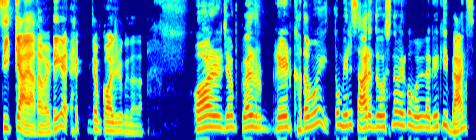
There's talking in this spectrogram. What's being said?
सीख के आया था मैं ठीक है? जब कॉलेज में घुसा था। और जब ट्वेल्थ ग्रेड खत्म हुई तो मेरे सारे दोस्त ना मेरे को बोलने लगे कि banks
